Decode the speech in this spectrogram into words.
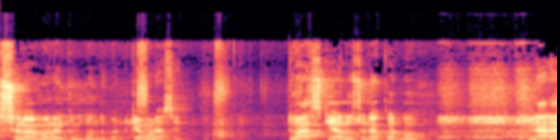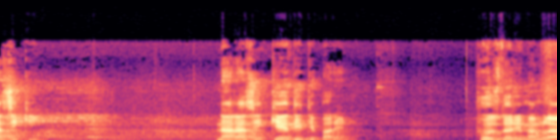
আসসালামু আলাইকুম বন্ধুগণ, কেমন আছেন? তো আজকে আলোচনা করব নারাজি কি? নারাজি কে দিতে পারেন? ফৌজদারি মামলা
